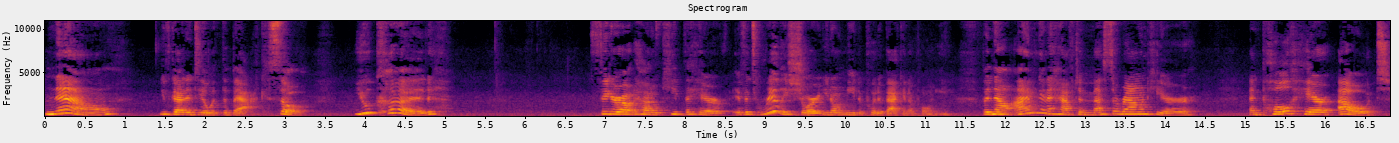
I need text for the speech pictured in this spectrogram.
Now, you've got to deal with the back. So you could figure out how to keep the hair. If it's really short, you don't need to put it back in a pony. But now I'm gonna have to mess around here and pull hair out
